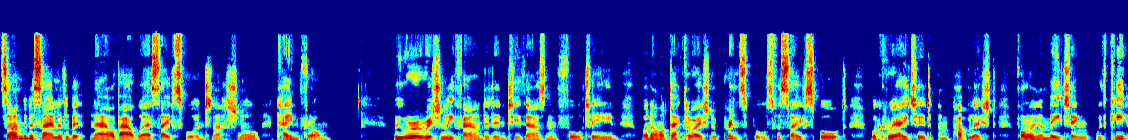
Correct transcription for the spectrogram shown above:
So, I'm going to say a little bit now about where Safe Sport International came from. We were originally founded in 2014 when our Declaration of Principles for Safe Sport were created and published following a meeting with key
